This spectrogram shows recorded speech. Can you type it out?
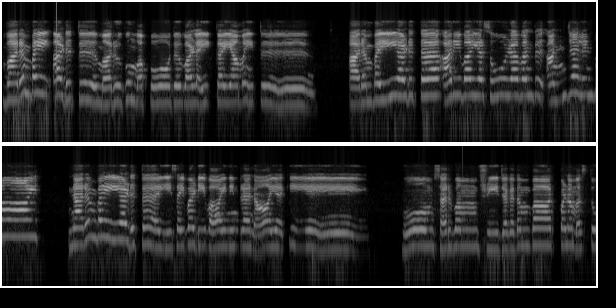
வரம்பை அடுத்து மருகும் அப்போது வளைக்கை அமைத்து. அரம்பை அடுத்த அறிவயர் சூழ வந்து அஞ்சலென்பாய் நரம்பை அடுத்த இசை வடிவாய் நின்ற நாயகியே. ஓம் சர்வம் ஸ்ரீ ஜகதம்பார்ப்பணமஸ்து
